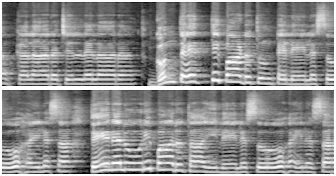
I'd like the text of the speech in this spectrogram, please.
అక్కలార చెల్లెలారా. గొంతెత్తి పాడుతుంటే లేలసో హైలస తేనెలూరి పారుతాయి లేలసో హైలస.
